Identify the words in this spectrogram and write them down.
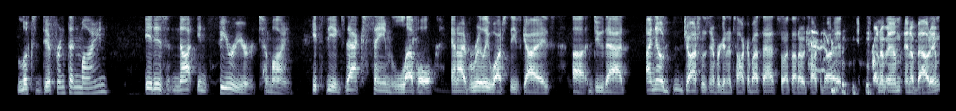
looks different than mine. It is not inferior to mine, it's the exact same level. And I've really watched these guys uh, do that I know Josh was never going to talk about that, so I thought I would talk about it in front of him and about him.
